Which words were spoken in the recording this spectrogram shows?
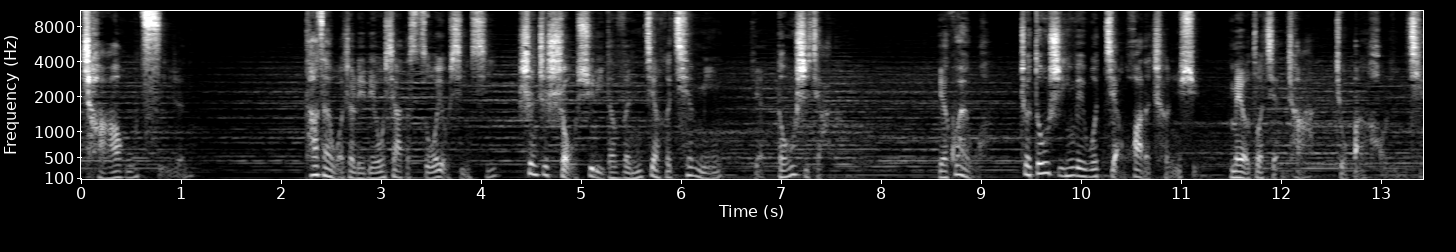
查无此人。他在我这里留下的所有信息，甚至手续里的文件和签名，也都是假的。也怪我，这都是因为我简化的程序，没有做检查就办好了一切。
